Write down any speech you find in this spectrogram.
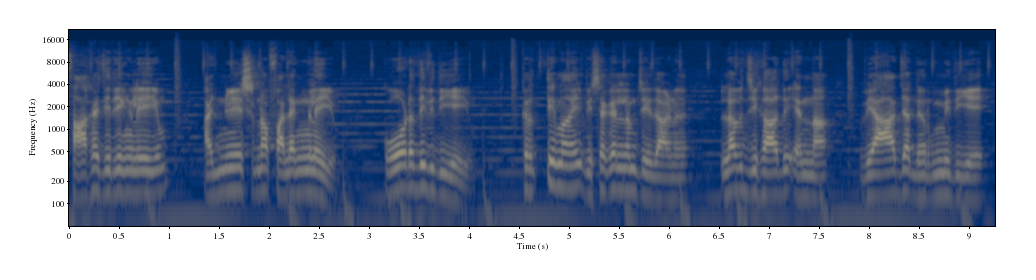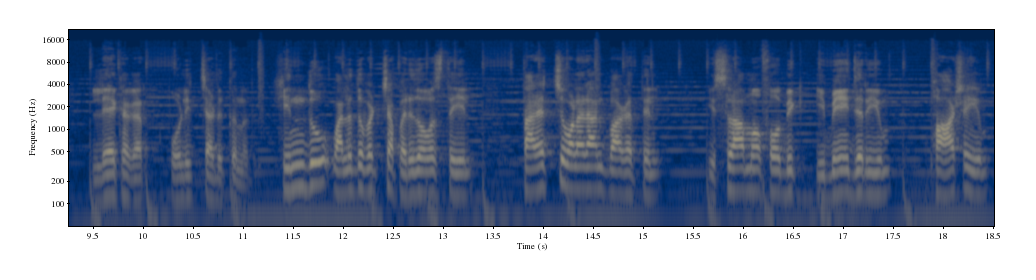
സാഹചര്യങ്ങളെയും അന്വേഷണ ഫലങ്ങളെയും കോടതി വിധിയെയും കൃത്യമായി വിശകലനം ചെയ്താണ് ലവ് ജിഹാദ് എന്ന വ്യാജ നിർമ്മിതിയെ ലേഖകർ പൊളിച്ചെടുക്കുന്നത്. ഹിന്ദു വലതുപക്ഷ പരിതോവസ്ഥയിൽ തഴച്ചു വളരാൻ പാകത്തിൽ ഇസ്ലാമോഫോബിക് ഇമേജറിയും ഭാഷയും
